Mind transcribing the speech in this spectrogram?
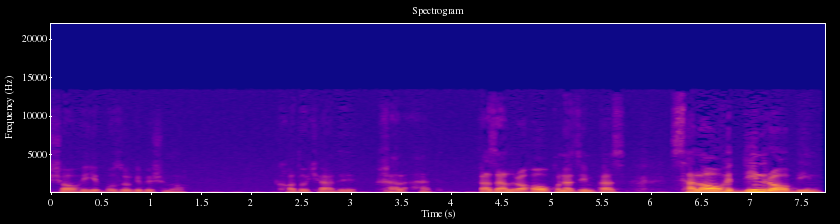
شاهی بزرگ به شما کادو کرده خلعت. غزل رها کن از این پس. صلاح دین را بین.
